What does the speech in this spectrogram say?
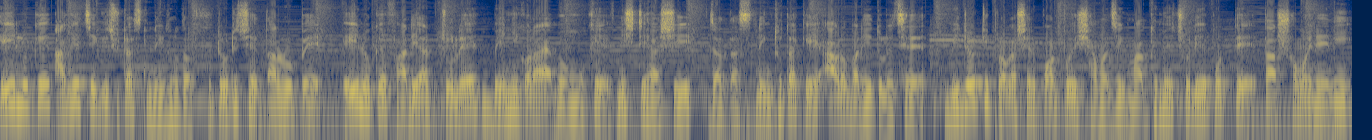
এই লুকে আগে চেয়ে কিছুটা স্নিগ্ধতা ফুটে উঠেছে তার রূপে। এই লুকে ফারিয়ার চুলে বেনি করা এবং মুখে মিষ্টি হাসি যা তার স্নিগ্ধতাকে আরও বাড়িয়ে তুলেছে। ভিডিওটি প্রকাশের পরপরই সামাজিক মাধ্যমে ছড়িয়ে পড়তে তার সময় নেয়নি।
